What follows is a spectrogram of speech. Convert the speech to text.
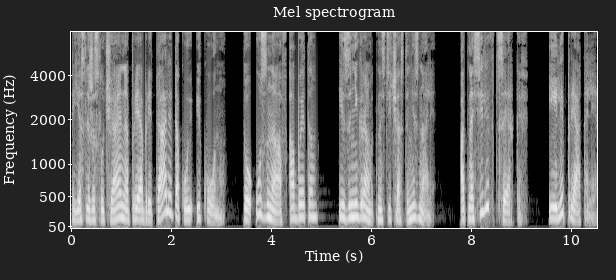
Если же случайно приобретали такую икону, то, узнав об этом, из-за неграмотности часто не знали, относили в церковь или прятали.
